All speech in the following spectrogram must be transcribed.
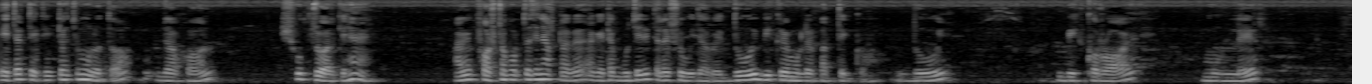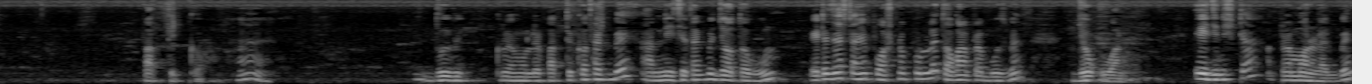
এটার টেকনিকটা হচ্ছে মূলত যখন সূত্র আর কি হ্যাঁ? আমি প্রশ্ন পড়তেছি না আপনাকে, আগে এটা বুঝে দিই তাহলে সুবিধা হবে। দুই বিক্রয় মূল্যের পার্থক্য। দুই বিক্রয় মূল্যের পার্থক্য হ্যাঁ? দুই বিক্রয় মূল্যের পার্থক্য থাকবে আর নিচে থাকবে যত গুণ। এটা জাস্ট আমি প্রশ্ন পড়লে তখন আপনারা বুঝবেন যোগ ওয়ান এই জিনিসটা আপনারা মনে রাখবেন,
